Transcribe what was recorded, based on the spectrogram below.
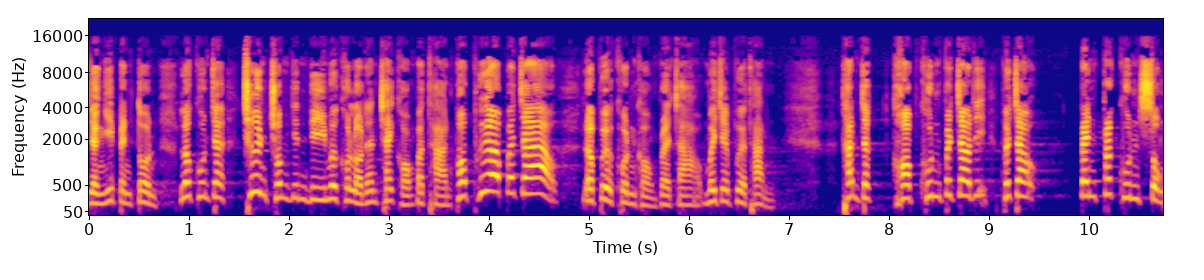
อย่างนี้เป็นต้น แล้วคุณจะชื่นชมยินดีเมื่อคนเหล่านั้นใช้ของประทาน เพราะเพื่อพระเจ้าและเพื่อคนของพระเจ้า ไม่ใช่เพื่อท่าน ท่านจะขอบคุณพระเจ้าที่พระเจ้าเป็นพระคุณส่ง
